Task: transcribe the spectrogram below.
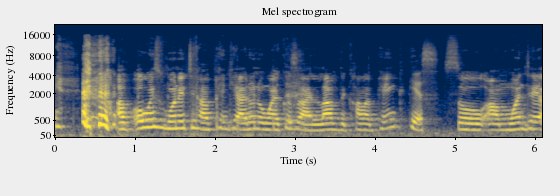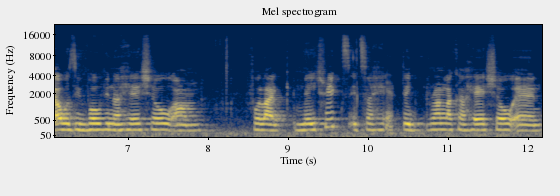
I've always wanted to have pink hair. I don't know why, because I love the color pink. Yes. So um, one day I was involved in a hair show um, for like Matrix. It's a yeah. they run like a hair show, and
